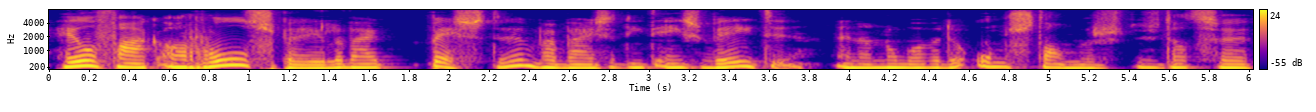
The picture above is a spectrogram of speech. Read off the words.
heel vaak een rol spelen bij pesten, waarbij ze het niet eens weten. En dan noemen we de omstanders. Dus dat ze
